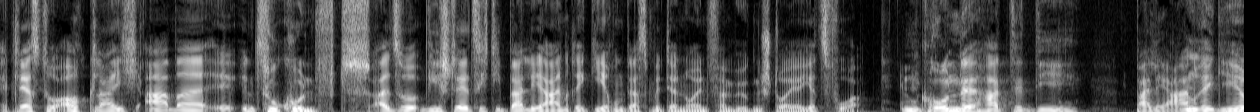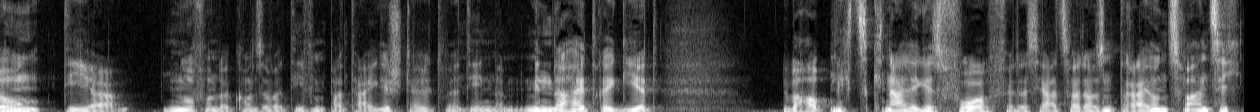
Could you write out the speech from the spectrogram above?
erklärst du auch gleich, aber äh, in Zukunft. Also wie stellt sich die Balearenregierung das mit der neuen Vermögensteuer jetzt vor? Im Grunde hatte die Balearenregierung, die ja nur von der konservativen Partei gestellt wird, die in der Minderheit regiert, überhaupt nichts Knalliges vor für das Jahr 2023.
